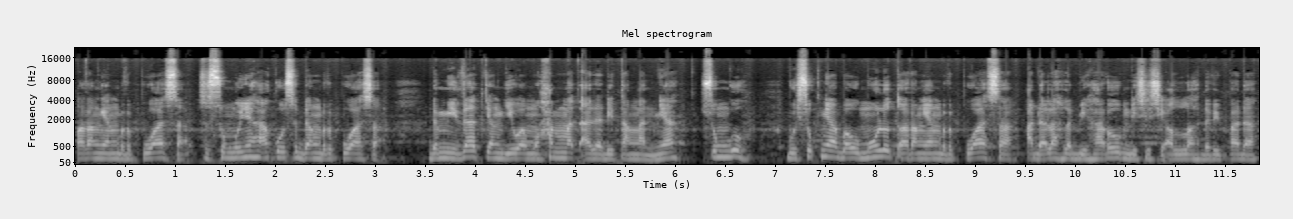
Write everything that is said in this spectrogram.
orang yang berpuasa. Sesungguhnya aku sedang berpuasa. Demi zat yang jiwa Muhammad ada di tangannya, sungguh busuknya bau mulut orang yang berpuasa adalah lebih harum di sisi Allah daripada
